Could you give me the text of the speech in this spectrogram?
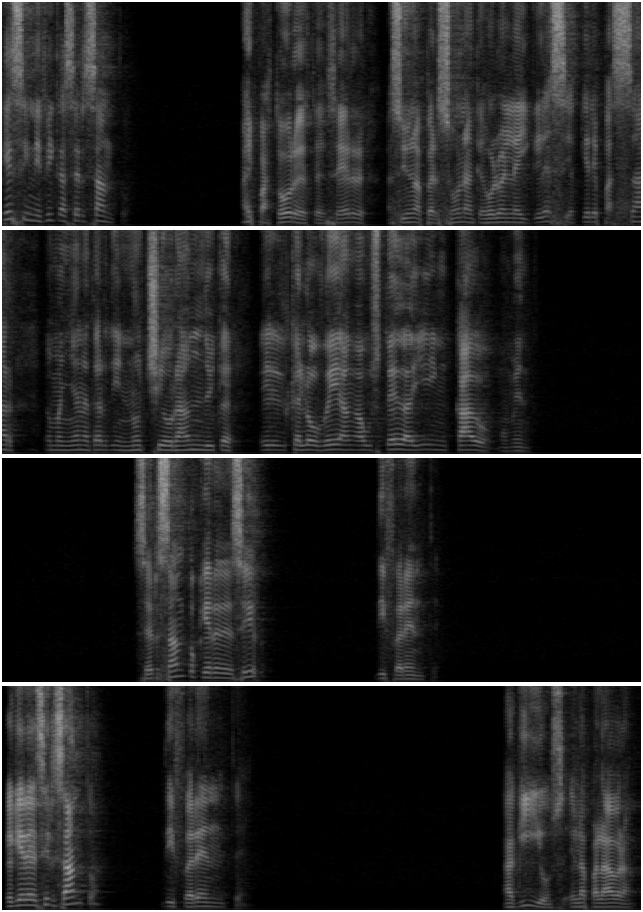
¿Qué significa ser santo? Hay pastores de ser así una persona que vuelve en la iglesia, quiere pasar mañana, tarde y noche orando y que, que lo vean a usted ahí en cada momento. Ser santo quiere decir diferente. ¿Qué quiere decir santo? Diferente. Aguíos es la palabra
